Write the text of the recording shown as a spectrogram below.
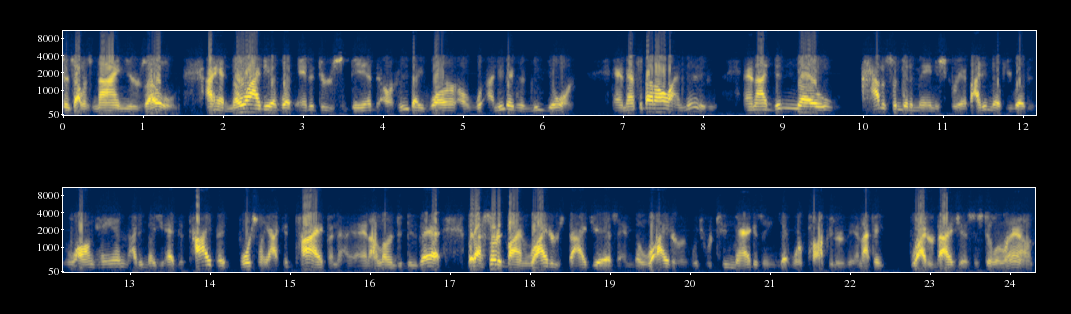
since I was nine years old. I had no idea what editors did or who they were, or I knew they were in New York, and that's about all I knew and I didn't know how to submit a manuscript. I didn't know if you wrote it in longhand. I didn't know you had to type it. Fortunately, I could type, and and I learned to do that. But I started buying Writer's Digest and The Writer, which were two magazines that were popular then. I think Writer Digest is still around,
